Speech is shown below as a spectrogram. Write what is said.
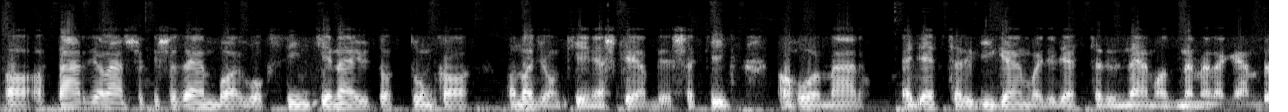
a, a, a tárgyalások és az embargók szintjén eljutottunk a, a nagyon kényes kérdésekig, ahol már egy egyszerű igen, vagy egy egyszerű nem, az nem elegendő.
